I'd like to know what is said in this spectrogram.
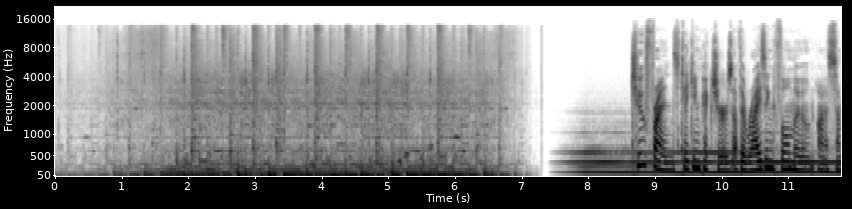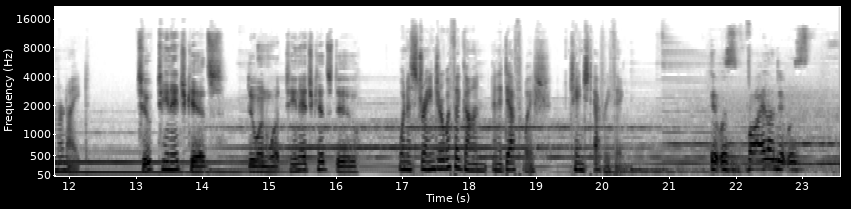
Two friends taking pictures of the rising full moon on a summer night. Two teenage kids doing what teenage kids do. When a stranger with a gun and a death wish changed everything. It was violent, it was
